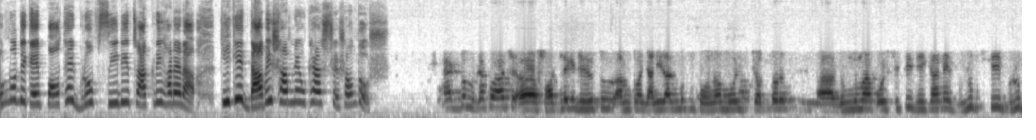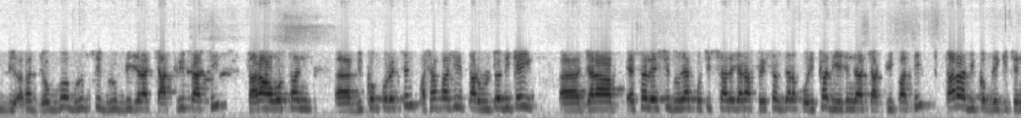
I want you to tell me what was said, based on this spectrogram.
অন্যদিকে পথে গ্রুপ সিডি চাকরি হারেরা। কি কি দাবি সামনে উঠে আসছে সন্তোষ? একদম, দেখো আজ শর্ট লেগে যেহেতু আমি তোমার জানিয়ে রাখব কি তৃণমূল চত্বর ধুমধুমা পরিস্থিতি, যেখানে গ্রুপ সি গ্রুপ ডি অর্থাৎ যোগ্য গ্রুপ সি গ্রুপ ডি যারা চাকরি প্রার্থী, তারা অবস্থান বিক্ষোভ করেছেন। পাশাপাশি তার উল্টো দিকেই যারা এস এল এসটি দু হাজার পঁচিশ সালে যারা ফ্রেশার্স যারা পরীক্ষা দিয়েছেন, যারা চাকরি প্রার্থী, তারা বিক্ষোভ দেখিয়েছেন।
